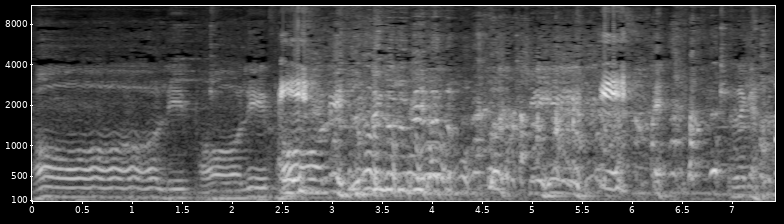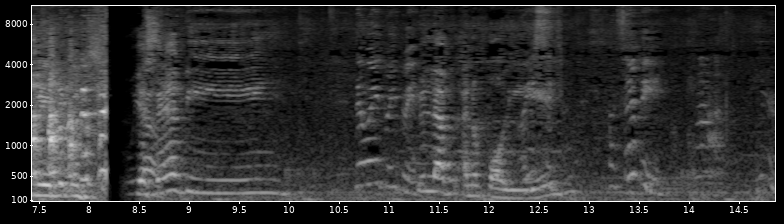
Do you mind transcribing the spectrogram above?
holy, holy, Eh. holy. Talaga, really ko. Kuya Sebi! No, wait, wait, wait. You love, ano, Polly? Oh, you. Ah, Sebi. Here.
